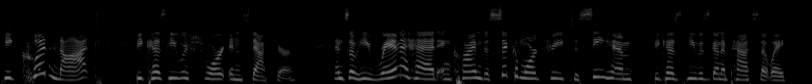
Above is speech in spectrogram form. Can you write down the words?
He could not because he was short in stature. And so he ran ahead and climbed a sycamore tree to see him because he was going to pass that way.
